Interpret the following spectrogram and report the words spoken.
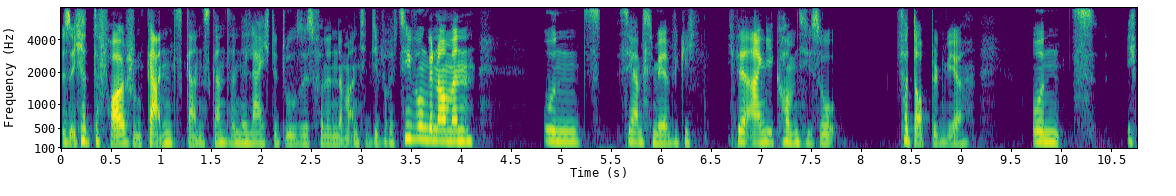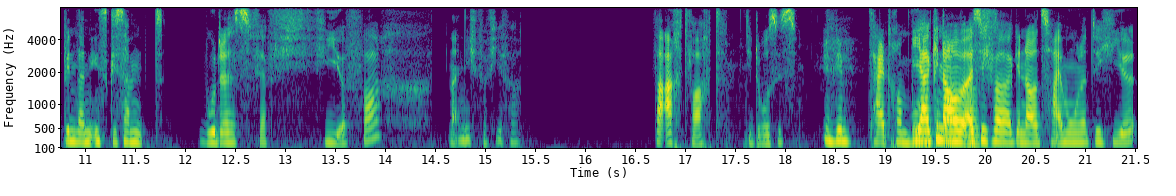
also ich hatte davor schon ganz, ganz, ganz eine leichte Dosis von einem Antidepressivum genommen und sie haben es mir wirklich, ich bin angekommen, sie so, verdoppeln wir. Und ich bin dann insgesamt, wurde es vervierfacht, nein, nicht vervierfacht, verachtfacht, die Dosis. In dem Zeitraum, wo Ja, genau, also ich war genau zwei Monate hier,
